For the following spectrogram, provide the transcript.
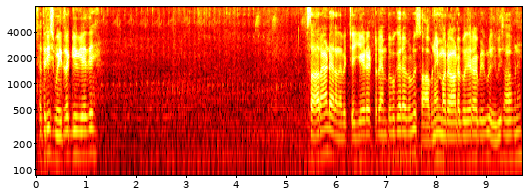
ਛਤਰੀ ਸਮੇਤ ਲੱਗੀ ਹੋਈ ਹੈ ਇਹਦੇ। ਸਾਰਿਆਂ ਟਾਇਰਾਂ ਦੇ ਵਿੱਚ ਹੈ ਜੀ, ਇਹ ਟਰੈਕਟਰ ਵਗੈਰਾ ਬਿਲਕੁਲ ਸਾਫ਼ ਨੇ ਮਗਰਾਟ ਵਗੈਰਾ ਬਿਲਕੁਲ ਇਹ ਵੀ ਸਾਫ਼ ਨੇ।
